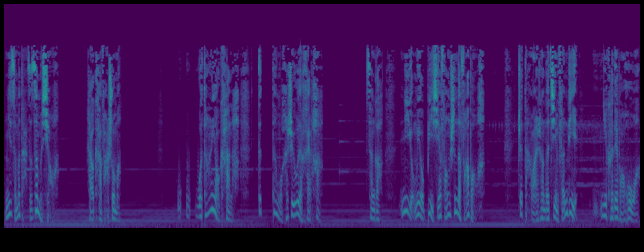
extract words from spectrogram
你怎么胆子这么小啊？还要看法术吗？我我我当然要看了，但但我还是有点害怕。三哥，你有没有辟邪防身的法宝啊？这大晚上的进坟地，你可得保护我。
